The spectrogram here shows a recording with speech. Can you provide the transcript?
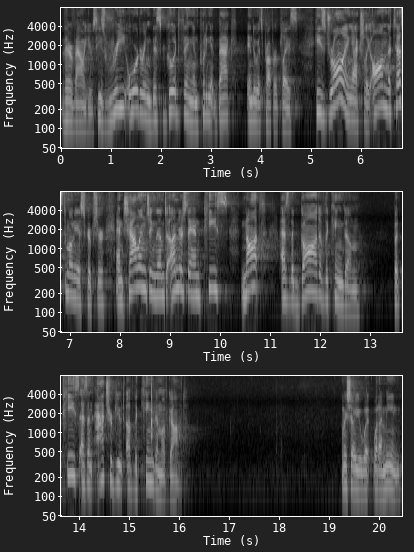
their values. He's reordering this good thing and putting it back into its proper place. He's drawing actually on the testimony of Scripture and challenging them to understand peace not as the God of the kingdom, but peace as an attribute of the kingdom of God. Let me show you what, what I mean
